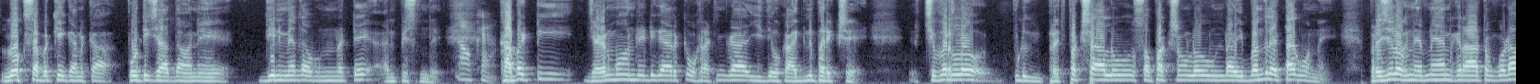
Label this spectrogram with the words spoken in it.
లోక్సభకి గనక పోటీ చేద్దామనే దీని మీద ఉన్నట్టే అనిపిస్తుంది. కాబట్టి జగన్మోహన్ రెడ్డి గారికి ఒక రకంగా ఇది ఒక అగ్ని పరీక్షే. చివరిలో ఇప్పుడు ఈ ప్రతిపక్షాలు స్వపక్షంలో ఉండే ఇబ్బందులు ఎట్టాగా ఉన్నాయి. ప్రజలు ఒక నిర్ణయానికి రావటం కూడా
